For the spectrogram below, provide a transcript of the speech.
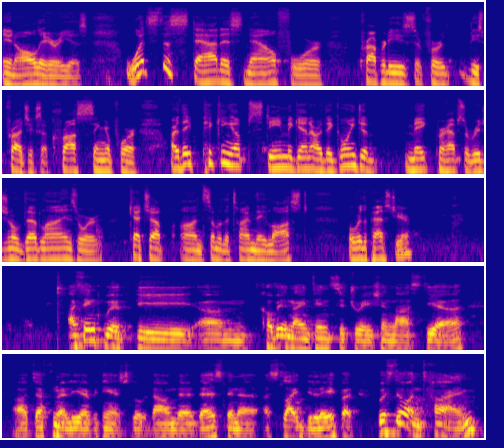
in all areas. What's the status now for properties for these projects across Singapore, are they picking up steam again? Are they going to make perhaps original deadlines or catch up on some of the time they lost over the past year? I think with the um, COVID 19 situation last year, uh, definitely everything has slowed down. There, there's been a, a slight delay, but we're still on time.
